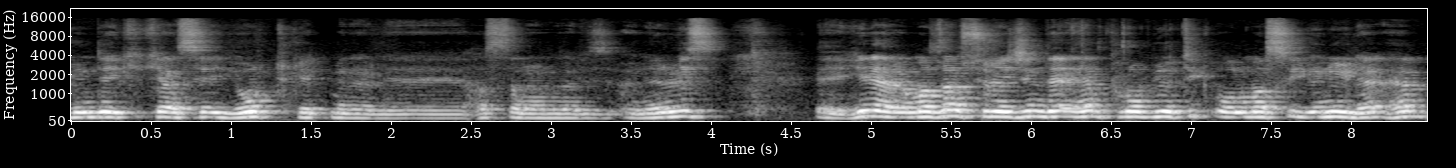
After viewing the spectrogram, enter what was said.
günde iki kase yoğurt tüketmelerini e, hastalarımıza biz öneririz. E, yine Ramazan sürecinde hem probiyotik olması yönüyle hem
